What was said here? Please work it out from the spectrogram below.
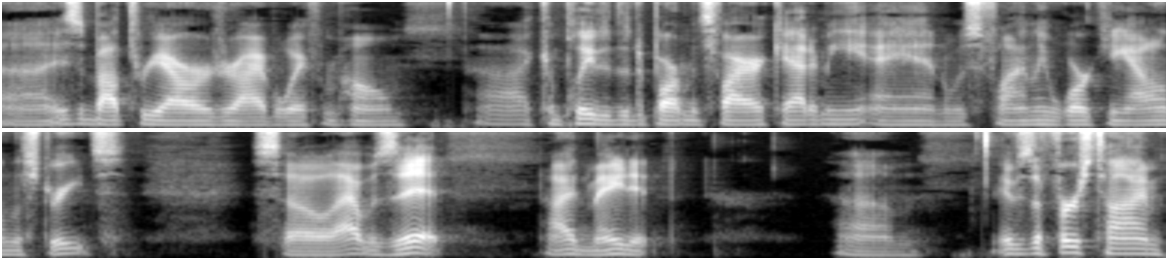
uh, it's about three hour drive away from home. Uh, I completed the department's fire academy and was finally working out on the streets. So that was it. I had made it. Um, it was the first time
